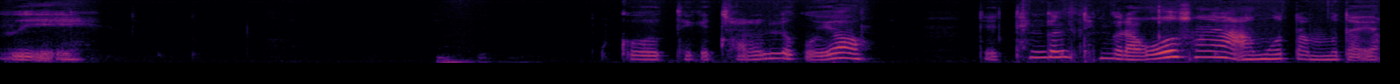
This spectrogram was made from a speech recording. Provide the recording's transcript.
네. 이거 되게 잘 흐르고요. 되게 탱글탱글하고 손에 아무것도 안 묻어요.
